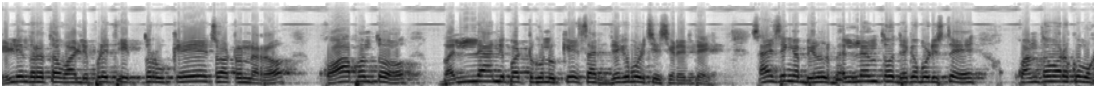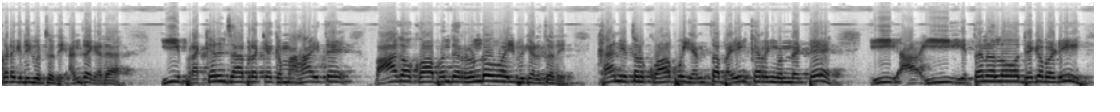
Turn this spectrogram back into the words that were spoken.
వెళ్ళిన తర్వాత వాళ్ళు ఎప్పుడైతే ఇద్దరు ఒకే చోట ఉన్నారో కోపంతో బల్లాన్ని పట్టుకుని ఒకేసారి దిగబొడి చేశాడు అంతే. సహజంగా బిల్ బెల్లంతో దిగబొడిస్తే కొంతవరకు ఒకటికి దిగుతుంది. అంతే కదా? ఈ ప్రక్క నుంచి ఆ ప్రక్కకి మహా అయితే బాగా కోపంతో రెండో వైపుకి వెళ్తుంది. కానీ ఇతను కోపం ఎంత భయంకరంగా ఉందంటే ఈ ఈ ఇతనిలో దిగబడి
